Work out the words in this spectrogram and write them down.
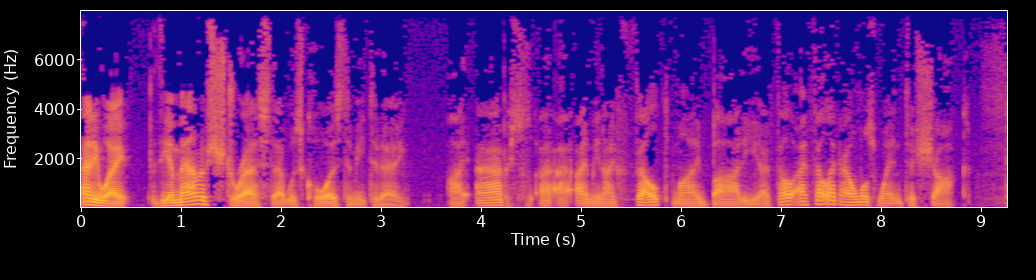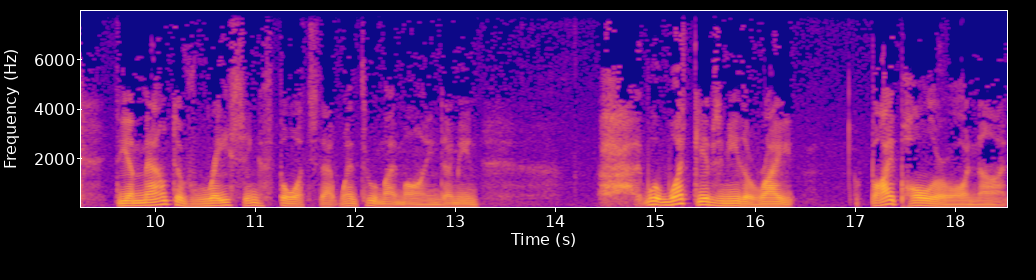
Anyway, the amount of stress that was caused to me today, I abs- I, I mean, I felt my body. I felt I felt like I almost went into shock. The amount of racing thoughts that went through my mind. I mean, what gives me the right, bipolar or not,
